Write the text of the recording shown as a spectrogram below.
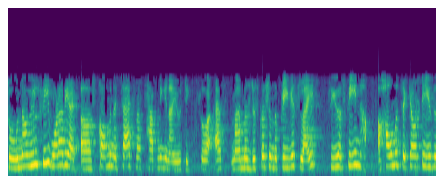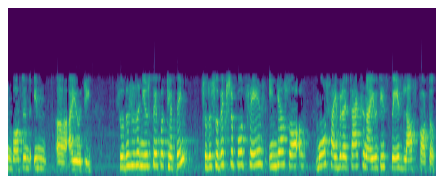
So now we'll see what are the uh, common attacks that's happening in IoT. So as ma'am has discussed in the previous slide, so you have seen how much security is important in uh, IoT. So this is a newspaper clipping. So the Subex report says India saw more cyber attacks in IoT space last quarter.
